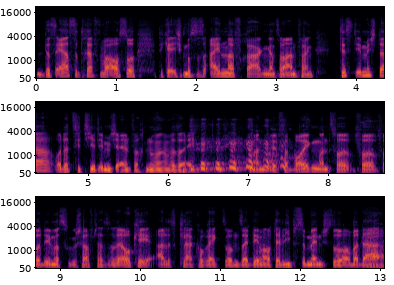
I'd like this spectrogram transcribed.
das erste Treffen war auch so, Digga, ich muss es einmal fragen, ganz am Anfang, disst ihr mich da oder zitiert ihr mich einfach nur? Und war so, ey, Mann, wir verbeugen uns vor, vor, vor dem, was du geschafft hast. Und, okay, alles klar, korrekt. So, und seitdem auch der liebste Mensch so. Aber da, Ja.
